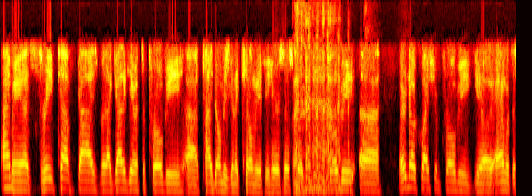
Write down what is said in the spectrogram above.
I mean, it's three tough guys, but I got to give it to Proby. Uh, Ty Domi's going to kill me if he hears this, but Proby, uh, there's no question Proby, you know, and with the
